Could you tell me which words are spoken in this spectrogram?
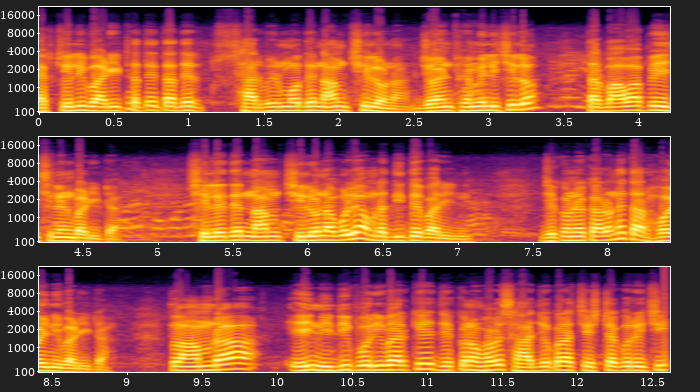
অ্যাকচুয়ালি বাড়িটাতে তাদের সার্ভের মধ্যে নাম ছিল না জয়েন্ট ফ্যামিলি ছিল, তার বাবা পেয়েছিলেন বাড়িটা। ছেলেদের নাম ছিল না বলে আমরা দিতে পারিনি, যে কোনো কারণে তার হয়নি বাড়িটা। তো আমরা এই নিডি পরিবারকে যে কোনোভাবে সাহায্য করার চেষ্টা করেছি,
